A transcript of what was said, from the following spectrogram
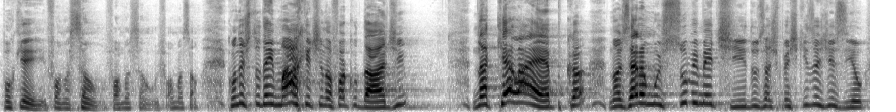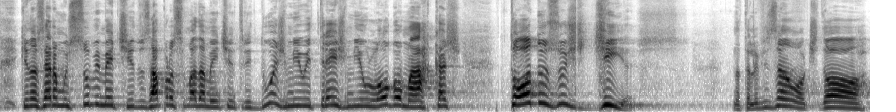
Por quê? Informação, informação, informação. Quando eu estudei marketing na faculdade, naquela época, nós éramos submetidos, as pesquisas diziam que nós éramos submetidos aproximadamente entre 2 mil e 3 mil logomarcas todos os dias. Na televisão, outdoor,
